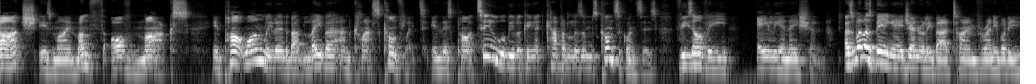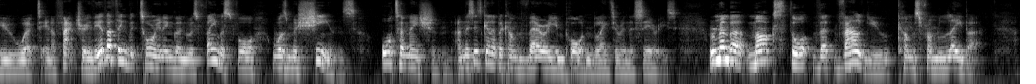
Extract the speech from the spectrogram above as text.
March is my month of Marx. In part one, we learned about labour and class conflict. In this part two, we'll be looking at capitalism's consequences vis a vis alienation. As well as being a generally bad time for anybody who worked in a factory, the other thing Victorian England was famous for was machines, automation, and this is going to become very important later in the series. Remember, Marx thought that value comes from labour.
